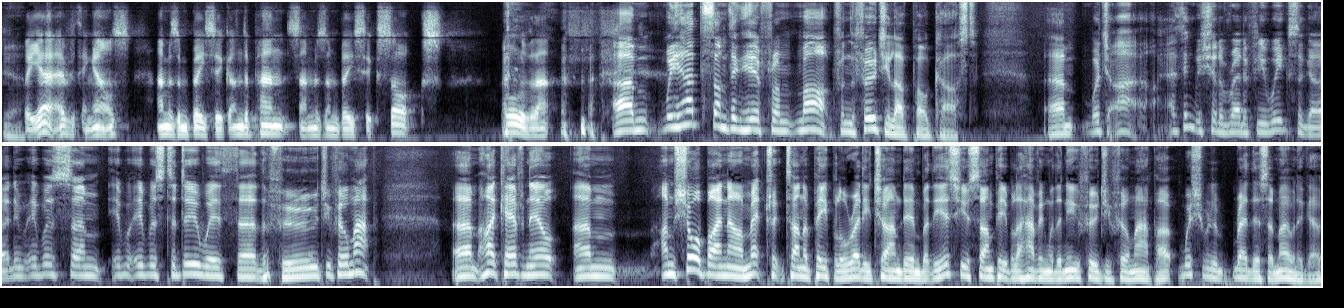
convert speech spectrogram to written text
Yeah. But yeah, everything else Amazon Basic underpants, Amazon Basic socks all of that. um, we had something here from Mark from the Fuji Love podcast um, which I, I think we should have read a few weeks ago. And it, it was um, it, it, was to do with uh, the Fujifilm app. Um, hi, Kev, Neale. Um, I'm sure by now a metric ton of people already chimed in, but the issue some people are having with the new Fujifilm app, I wish we had read this a moment ago,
